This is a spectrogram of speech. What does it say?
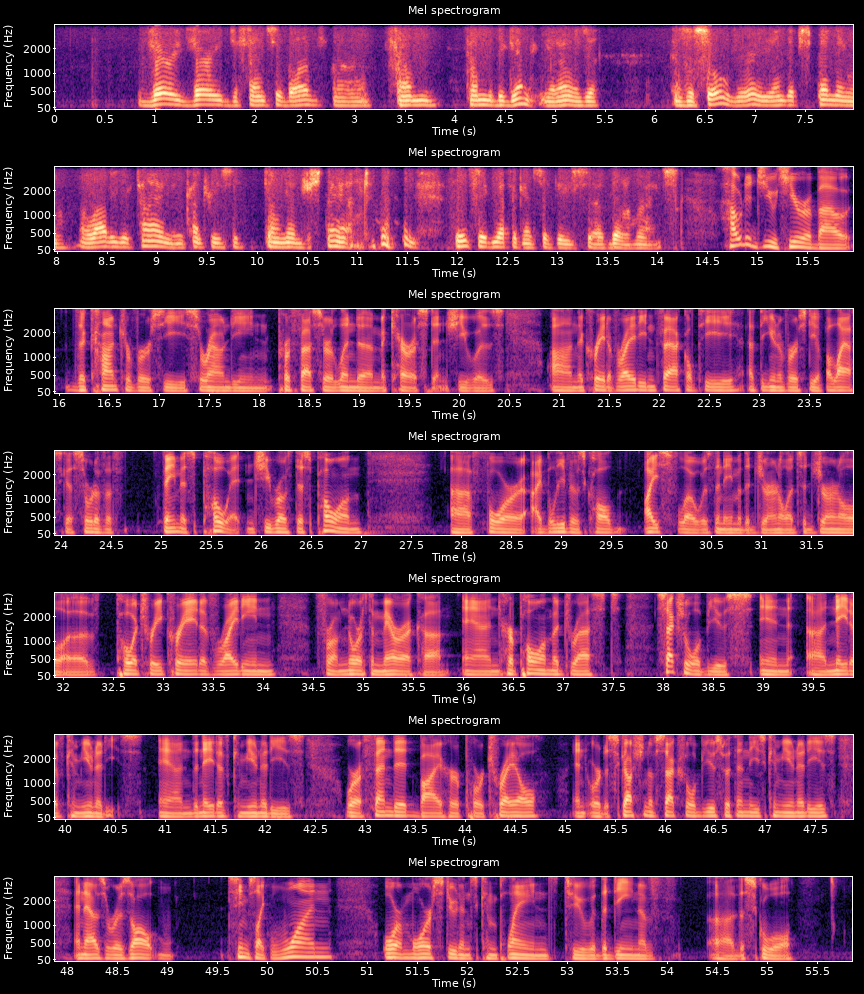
very very defensive of uh, from from the beginning. You know, as a as a soldier, you end up spending a lot of your time in countries that don't understand the significance of these uh, Bill of Rights. How did you hear about the controversy surrounding Professor Linda McCarriston? She was on the creative writing faculty at the University of Alaska, sort of a famous poet, and she wrote this poem uh, for, I believe it was called Ice Floe, was the name of the journal. It's a journal of poetry, creative writing from North America, and her poem addressed sexual abuse in uh, Native communities, and the Native communities were offended by her portrayal and or discussion of sexual abuse within these communities, and as a result, it seems like one or more students complained to the dean of uh, the school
